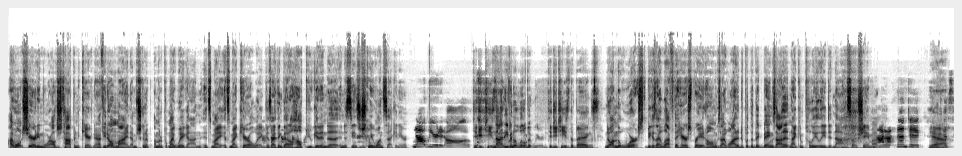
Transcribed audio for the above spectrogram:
I won't share anymore. I'll just hop into character. Now, if you don't mind, I'm just gonna I'm gonna put my wig on. It's my it's my Carol wig because I think that'll help you get into into scenes. So just give me one second here. Not weird at all. Did you tease? Not the, even a little bit weird. Did you tease the bangs? No, I'm the worst because I left the hairspray at home because I wanted to put the big bangs on it and I completely did not. So shame on Not me. authentic. Yeah. Yes.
